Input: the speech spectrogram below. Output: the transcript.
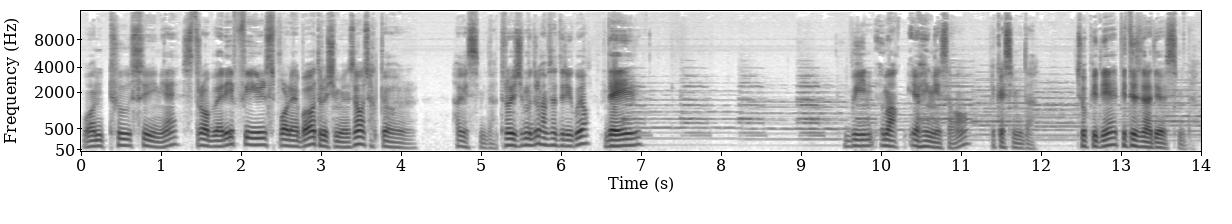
One Two Swing의 Strawberry Fields Forever 들으시면서 작별하겠습니다. 들어주신 분들 감사드리고요. 내일 무인 음악 여행에서 뵙겠습니다. 조피디의 비틀즈 라디오였습니다.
